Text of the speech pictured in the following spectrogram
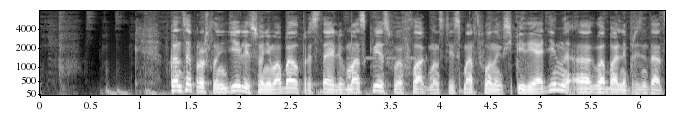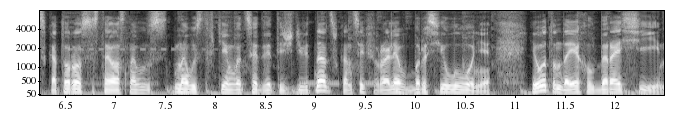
В конце прошлой недели Sony Mobile представили в Москве свой флагманский смартфон Xperia 1, э, глобальная презентация которого состоялась на, вы... на выставке МВЦ 2019 в конце февраля в Барселоне. И вот он доехал до России.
